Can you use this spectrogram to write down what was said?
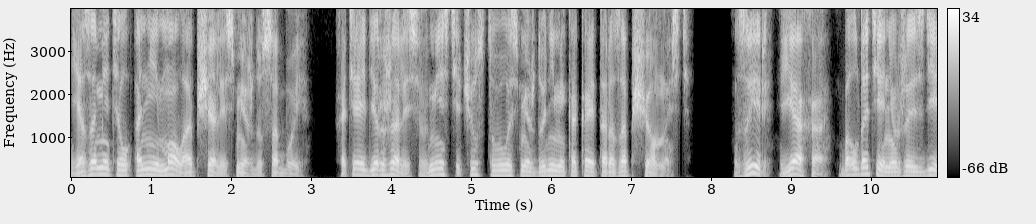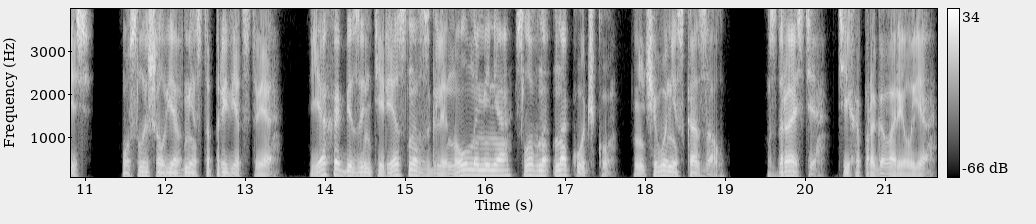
Я заметил, они мало общались между собой. Хотя и держались вместе, чувствовалась между ними какая-то разобщенность. «Зырь, Яха, балдатень уже здесь», – услышал я вместо приветствия. Яха безинтересно взглянул на меня, словно на кочку, ничего не сказал. «Здрасте», – тихо проговорил я.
